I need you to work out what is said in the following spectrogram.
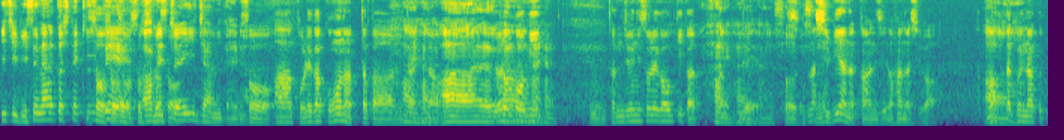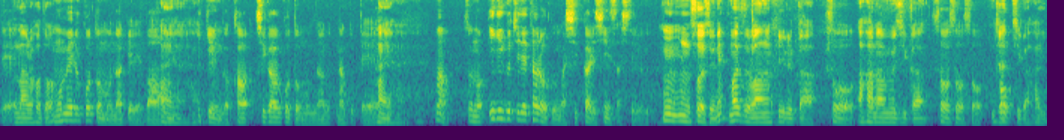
一リスナーとして聞いてあめっちゃいいじゃんみたいな。そう。ああこれがこうなったかみたいな、はいはい、あー喜び。はいはい。うん、単純にそれが大きかったんで,、はいはいはいそんなシビアな感じの話は全くなくてなるほど。揉めることもなければ、はいはいはい。意見がか違うこともななくて、はいはいまあその入り口で太郎くんがしっかり審査してる。うんうんそうですよね。まずワンフィルター。そう。アハナムジカそうそうそう。ジャッジが入っ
